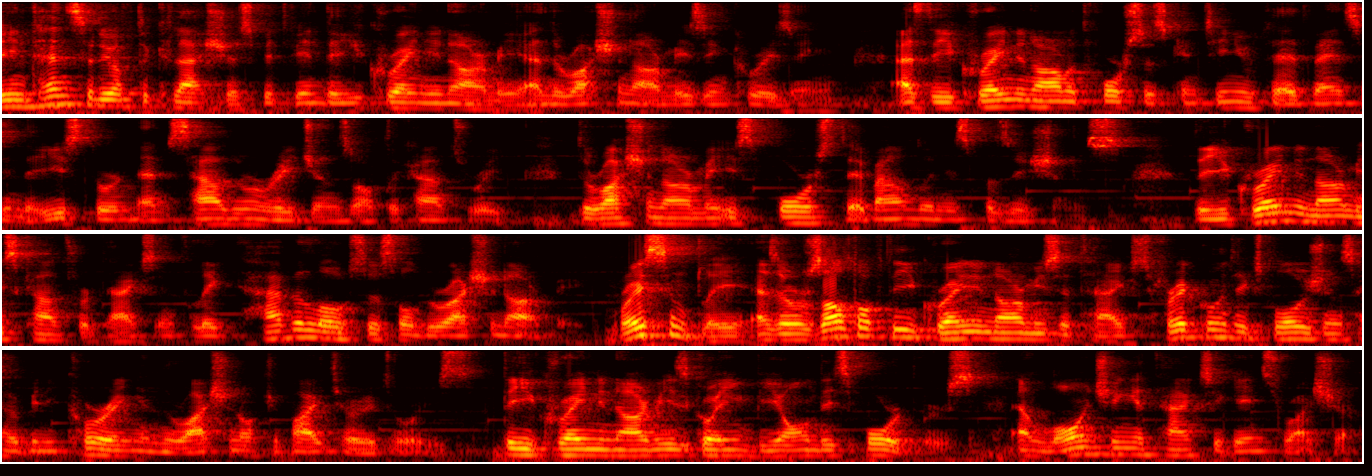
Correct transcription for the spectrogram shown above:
The intensity of the clashes between the Ukrainian army and the Russian army is increasing, as the Ukrainian armed forces continue to advance in the eastern and southern regions of the country. The Russian army is forced to abandon its positions. The Ukrainian army's counterattacks inflict heavy losses on the Russian army. Recently, as a result of the Ukrainian army's attacks, frequent explosions have been occurring in the Russian-occupied territories. The Ukrainian army is going beyond its borders and launching attacks against Russia.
